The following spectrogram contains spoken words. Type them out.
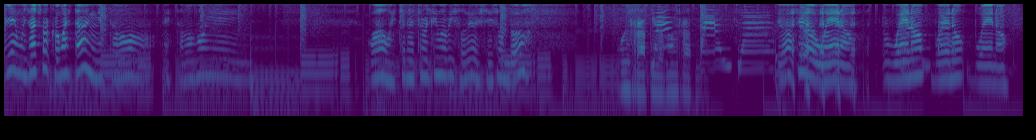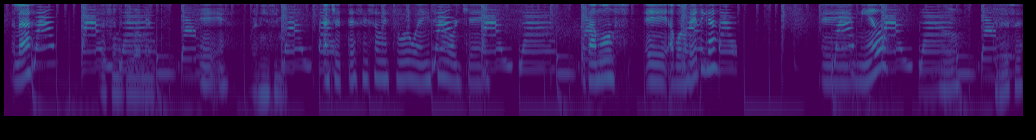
Oye, muchachos, ¿cómo están? Estamos, estamos hoy en. Wow, este es nuestro último episodio del Season 2. Muy rápido, muy rápido. Dios, ha sido bueno. bueno, bueno, bueno. ¿Verdad? Definitivamente. Eh, Buenísimo. Este season estuvo buenísimo porque tocamos eh, apologética, eh, miedo, Miedo, crece,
